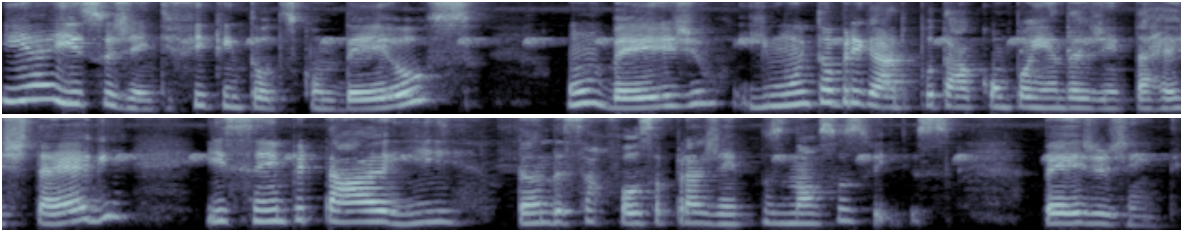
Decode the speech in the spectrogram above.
E é isso, gente. Fiquem todos com Deus. Um beijo e muito obrigado por estar acompanhando a gente da hashtag e sempre estar aí dando essa força pra gente nos nossos vídeos. Beijo, gente.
